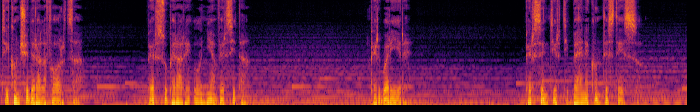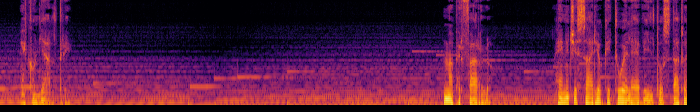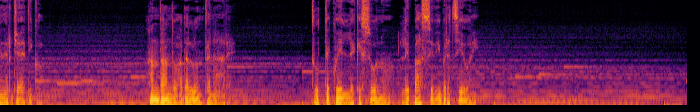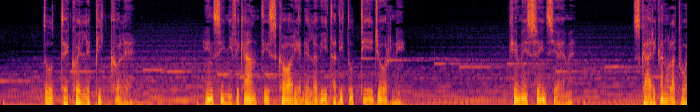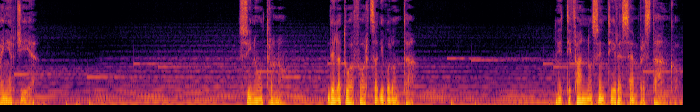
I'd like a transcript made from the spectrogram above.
Ti concederà la forza per superare ogni avversità, per guarire, per sentirti bene con te stesso e con gli altri. Ma per farlo è necessario che tu elevi il tuo stato energetico, andando ad allontanare tutte quelle che sono le basse vibrazioni. Tutte quelle piccole, insignificanti scorie della vita di tutti i giorni che messe insieme scaricano la tua energia, si nutrono della tua forza di volontà e ti fanno sentire sempre stanco,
